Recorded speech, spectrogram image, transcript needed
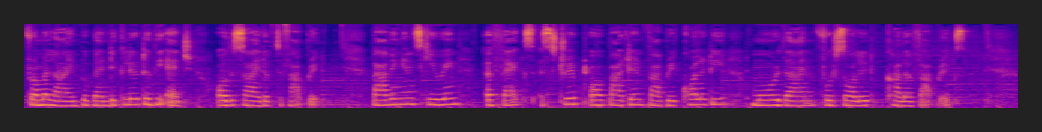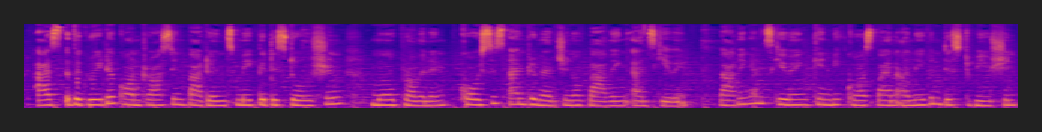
from a line perpendicular to the edge or the side of the fabric. Bowing and skewing affects a stripped or patterned fabric quality more than for solid color fabrics as the greater contrast in patterns make the distortion more prominent, causes and prevention of bowing and skewing. Bowing and skewing can be caused by an uneven distribution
